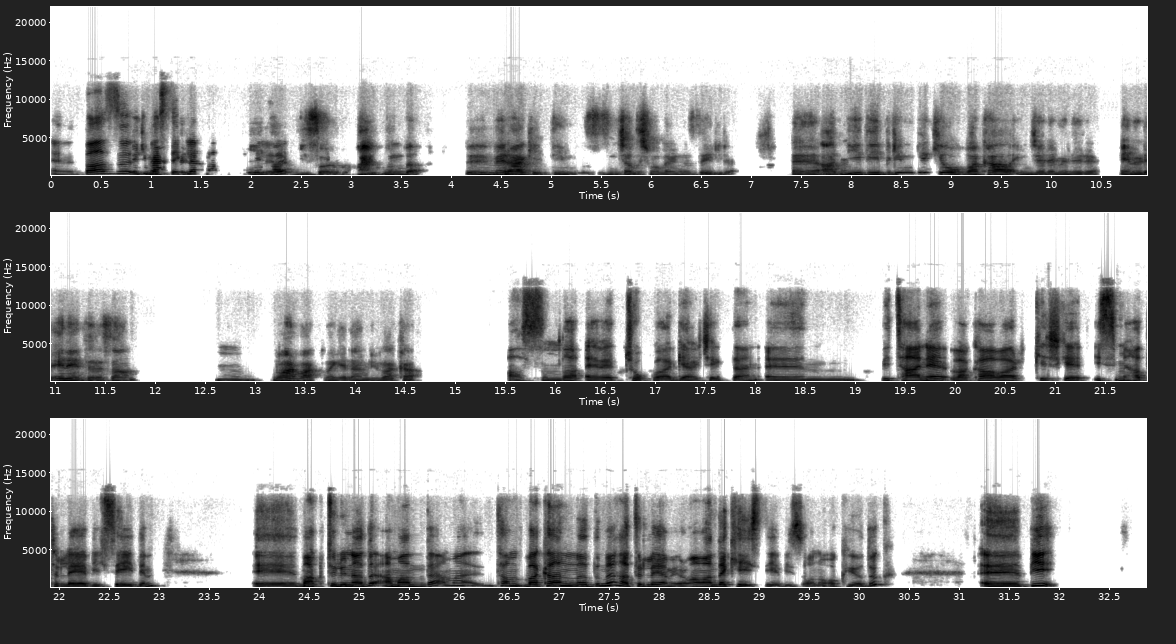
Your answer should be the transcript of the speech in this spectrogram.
Evet. Bazı Peki ben meslekler Bilmiyorum. bir soru var aklımda. Ee, merak ettiğim bu sizin çalışmalarınızla ilgili. Ee, adli dil bilimindeki o vaka incelemeleri, en böyle en enteresan Hmm. var mı aklına gelen bir vaka? Aslında evet çok var gerçekten. Eee, bir tane vaka var. Keşke ismi hatırlayabilseydim. Eee maktulün adı Amanda ama tam vakanın adını hatırlayamıyorum. Amanda Case diye biz onu okuyorduk. Eee, bir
